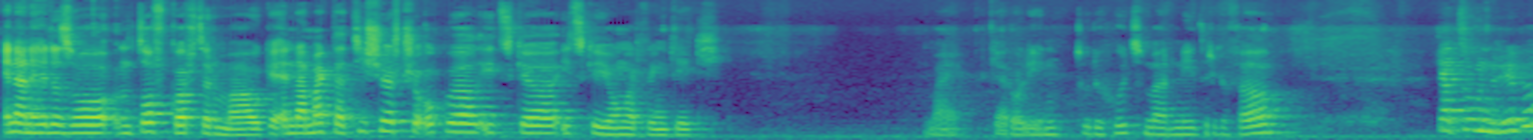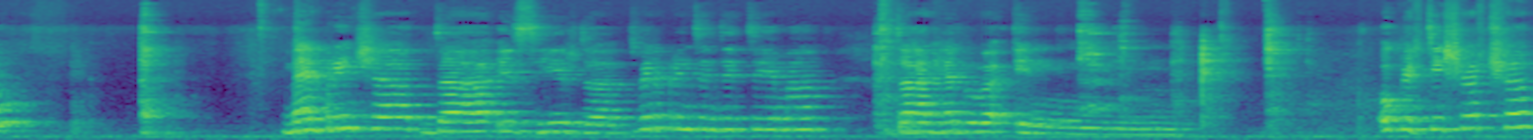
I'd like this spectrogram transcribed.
En dan heb je zo een tof korter mouwke. En dat maakt dat t-shirtje ook wel iets jonger, vind ik. Maar Caroline doet het goed, maar in ieder geval. Katoen ribbel. Mijn printje, dat is hier de tweede print in dit thema. Daar hebben we in ook weer t-shirtje.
